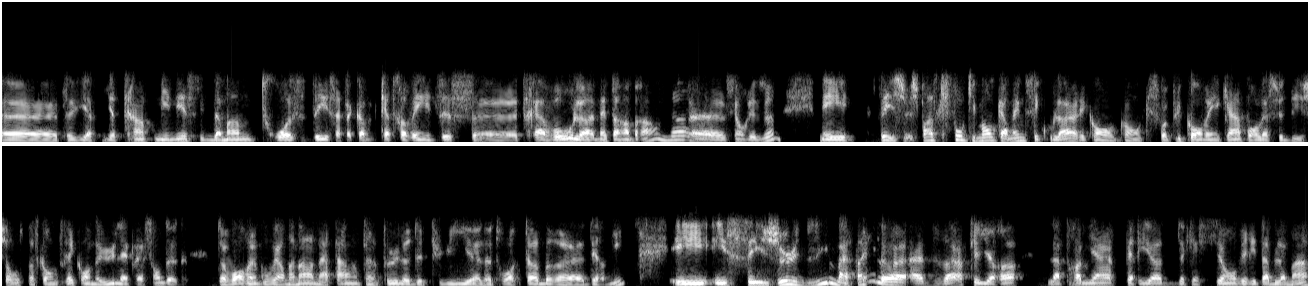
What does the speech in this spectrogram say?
Euh, il, y a, il y a 30 ministres, ils demandent trois idées, ça fait comme 90 euh, travaux là, à mettre en branle, là, euh, si on résume. Mais je, pense qu'il faut qu'il montre quand même ses couleurs et qu'on soit plus convaincant pour la suite des choses, parce qu'on dirait qu'on a eu l'impression de, de voir un gouvernement en attente un peu là, depuis euh, le 3 octobre euh, dernier. Et, et c'est jeudi matin là, à 10 heures qu'il y aura la première période de questions véritablement.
